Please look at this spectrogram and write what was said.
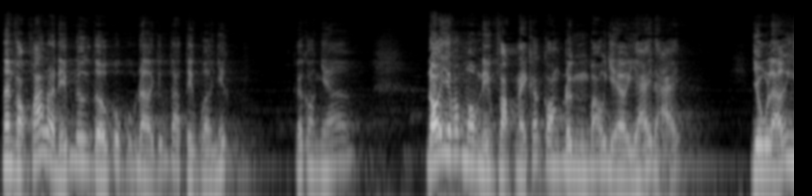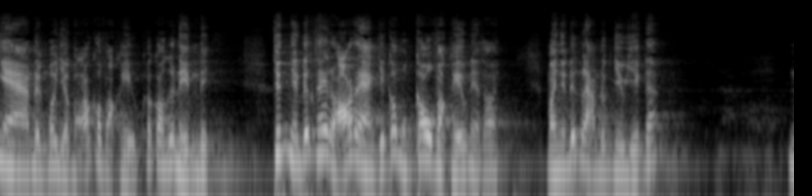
Nên Phật pháp là điểm nương tựa của cuộc đời chúng ta tuyệt vời nhất các con nhớ. Đối với pháp môn niệm phật này các con đừng bao giờ giải đãi. Dù là ở nhà đừng bao giờ bỏ câu phật hiệu. Các con cứ niệm đi. Chính những đức thấy rõ ràng chỉ có một câu phật hiệu này thôi mà những đức làm được nhiều việc đó. Ừ,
